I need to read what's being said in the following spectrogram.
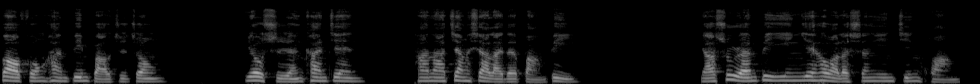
暴风和冰雹之中，又使人看见他那降下来的膀臂。亚述人必因耶和华的声音惊惶，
